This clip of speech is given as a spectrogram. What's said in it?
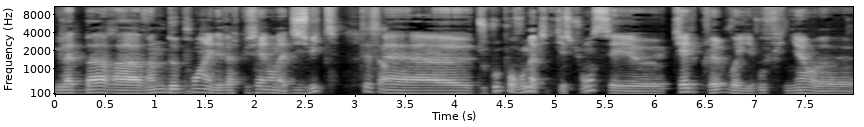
Gladbach a 22 points et Leverkusen en a 18. C'est ça. Euh, du coup, pour vous, ma petite question, c'est euh, quel club voyez-vous finir euh,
